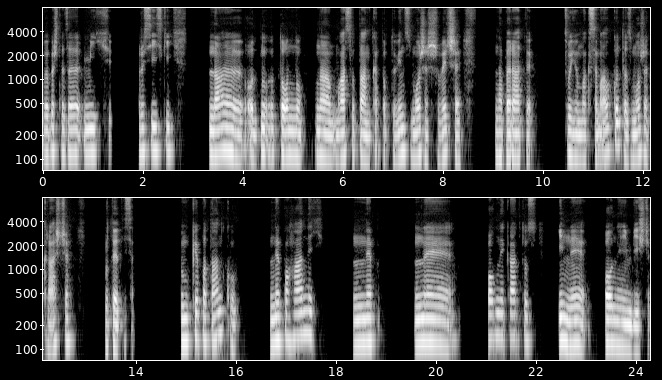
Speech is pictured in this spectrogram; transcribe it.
вибачте за мій російський, на одну тонну на масу танка. Тобто він зможе швидше набирати свою максималку та зможе краще крутитися. Думки по танку непоганий, не, не повний кактус і не повне імбіще.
